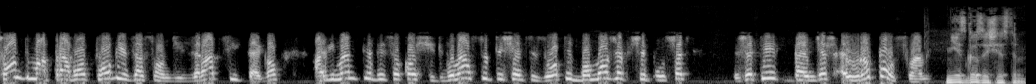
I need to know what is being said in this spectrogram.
sąd ma prawo tobie zasądzić z racji tego alimenty w wysokości 12 tysięcy złotych, bo może przypuszczać, że ty będziesz europosłem. Nie zgodzę się z tym.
